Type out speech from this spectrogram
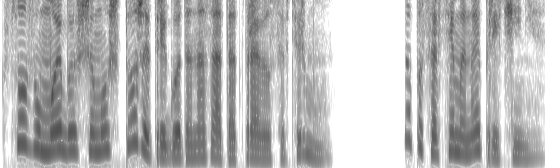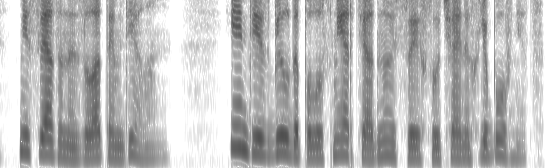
К слову, мой бывший муж тоже три года назад отправился в тюрьму. Но по совсем иной причине, не связанной с золотым делом. Инди избил до полусмерти одну из своих случайных любовниц,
